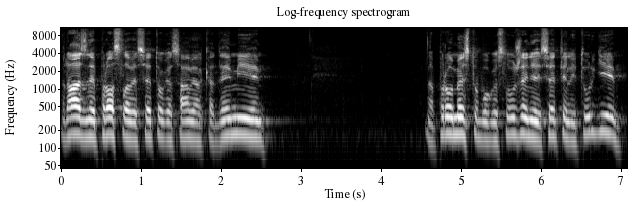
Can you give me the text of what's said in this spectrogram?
razne proslave Svetoga Save Akademije, na prvom mestu bogosluženja i svete liturgije,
